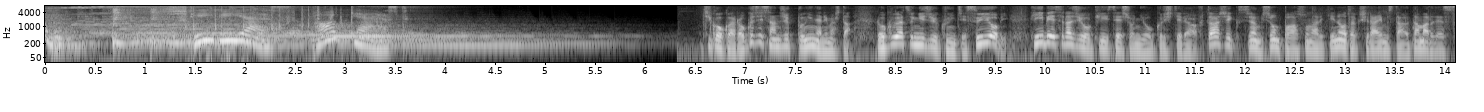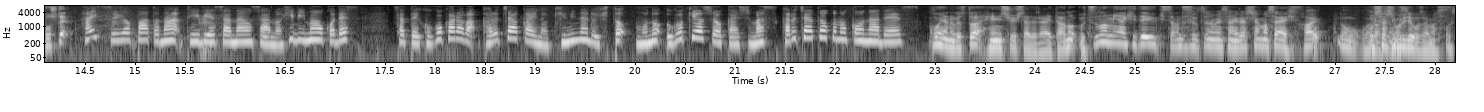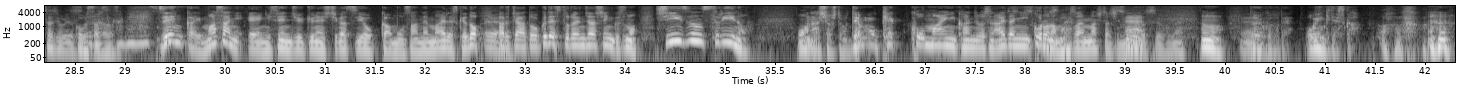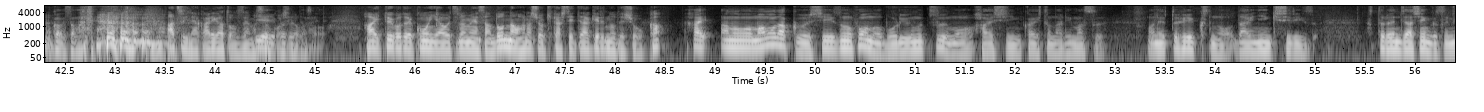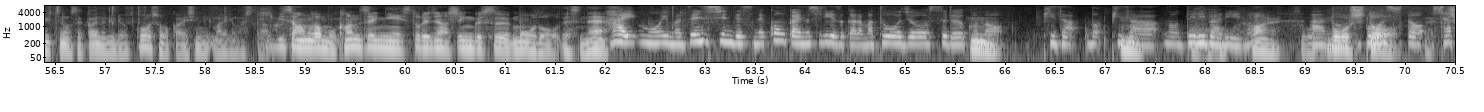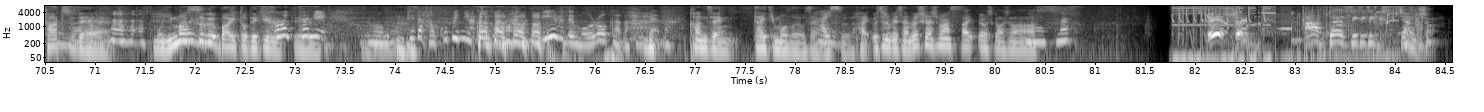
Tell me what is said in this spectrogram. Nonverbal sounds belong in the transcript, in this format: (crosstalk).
TBS Podcast 時刻は6時30分になりました。6月29日水曜日。TBS ラジオをキーステーションにお送りしているアフターシックスジャンクションパーソナリティの私ライムスター歌丸です。そしてはい、水曜パートナー TBS アナウンサーの日々真央子です。さて、ここからはカルチャー界の気になる人、物、動きを紹介します。カルチャートークのコーナーです。今夜のゲストは編集者でライターの宇都宮秀幸さんです宇都宮さんいらっしゃいませはい、どうもお久しぶりでございますお久しぶりです。ご無沙汰です前回まさに、えー、2019年7月4日もう3年前ですけど、ええカルチャートークでストレンジャーシングスのシーズン3のお話をしてもでも結構前に感じますね。間にコロナも挟みましたしね。そうですよね。うん、ええ。ということでお元気ですか？あ (laughs) おかげさまで。(laughs) 暑い中ありがとうございます。いえいはい。ということで今夜は宇都宮さんどんなお話を聞かせていただけるのでしょうか？はい、あの間もなくシーズン4のボリューム2も配信開始となります。まあネットフリックスの大人気シリーズ。ストレンジャーシングス未知の世界の魅力を紹介しに参りました。日比さんがもう完全にストレンジャーシングスモードですね。はい、もう今全身ですね。今回のシリーズからまあ登場するこのピザの、ピザのデリバリーの、はい。すごい。帽子と帽子とシシャツもャツでもう今すぐバイトできるっていう。本当にもうピザ運びに行こうかな。(laughs) ビールでも売ろうかなみたいな。完全待機モードでございます。はい、宇都宮さんよろしくお願いします、はい、よろしくお願いしおます。願いします。After Six Junction.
